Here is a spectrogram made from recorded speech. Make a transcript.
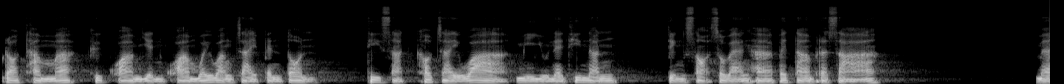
เพราะธรรมะคือความเย็นความไว้วางใจเป็นต้น ที่สัตว์เข้าใจว่ามีอยู่ในที่นั้น จึงเสาะแสวงหาไปตามประษา แม้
